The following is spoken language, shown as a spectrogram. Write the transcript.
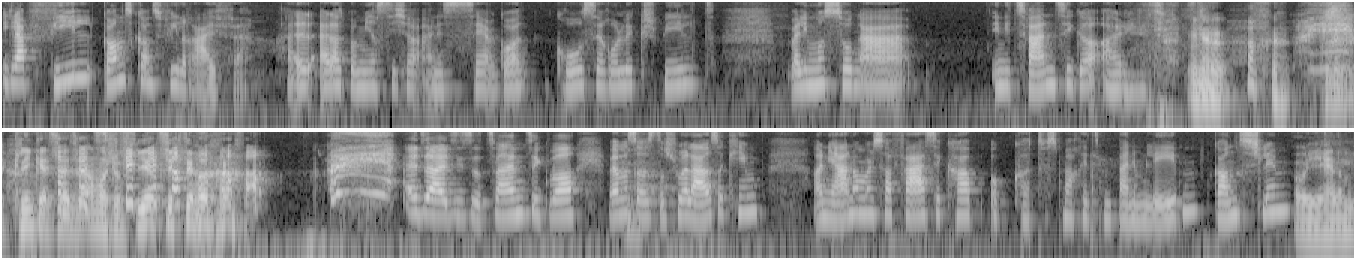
Ich glaube viel, ganz, ganz viel Reife. Hell, er hat bei mir sicher eine sehr große Rolle gespielt, weil ich muss sagen, auch in die 20er, äh, in die 20er Klingt, als wären wir schon 40 da. Also als ich so 20 war, wenn man so aus der Schule rauskommt, habe ich auch nochmal so eine Phase gehabt, oh Gott, was mache ich jetzt mit meinem Leben? Ganz schlimm. Oh je, haben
